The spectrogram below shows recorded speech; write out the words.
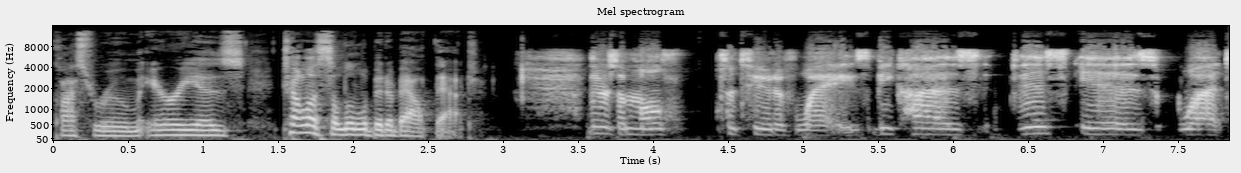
classroom areas. Tell us a little bit about that. There's a multitude of ways because this is what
